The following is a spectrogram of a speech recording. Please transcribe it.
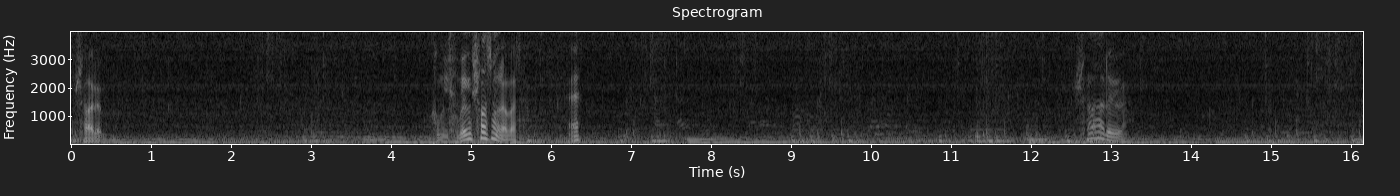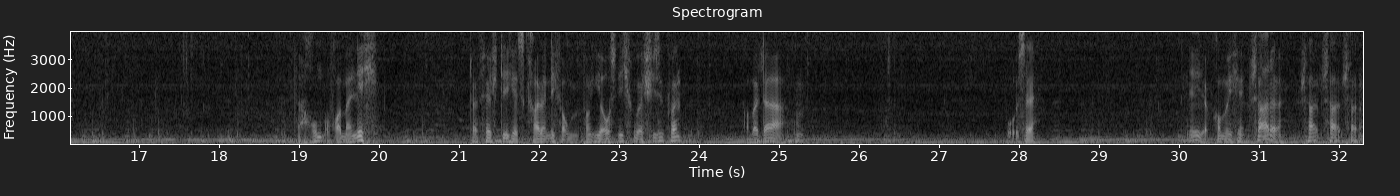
Schade. Komm ich rübergeschossen oder was? Hä? Schade. Warum auf einmal nicht? Da verstehe ich jetzt gerade nicht, warum wir von hier aus nicht rüber schießen können. Aber da. Hm. Wo ist er? Nee, da komme ich hin. Schade. Schade, schade, schade.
